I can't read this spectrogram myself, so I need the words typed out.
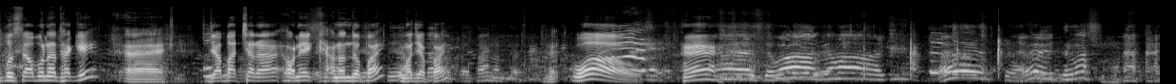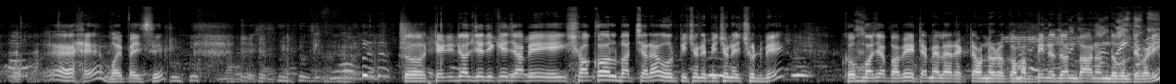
উপস্থাপনা থাকে যা বাচ্চারা অনেক আনন্দ পায়, মজা পায়। ওয়াও হ্যাঁ। হ্যাঁ ভয় পাইছে। তো টেডি ডল যেদিকে যাবে, এই সকল বাচ্চারা ওর পিছনে পিছনে ছুটবে। খুব মজা পাবে, এটা মেলার একটা অন্যরকম বিনোদন বা আনন্দ বলতে পারি।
